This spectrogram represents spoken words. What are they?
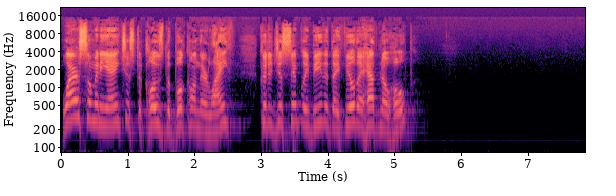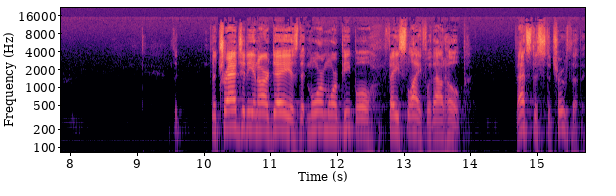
Why are so many anxious to close the book on their life? Could it just simply be that they feel they have no hope? The, the tragedy in our day is that more and more people face life without hope. That's just the truth of it.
